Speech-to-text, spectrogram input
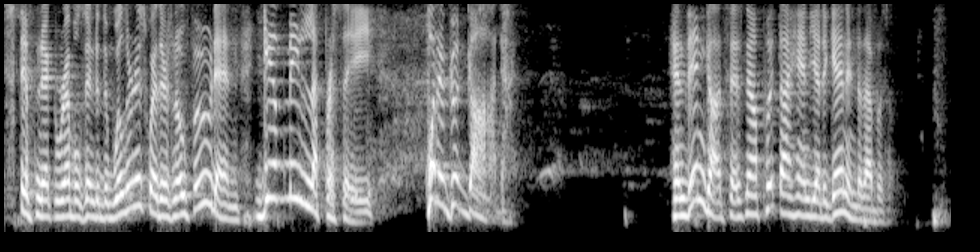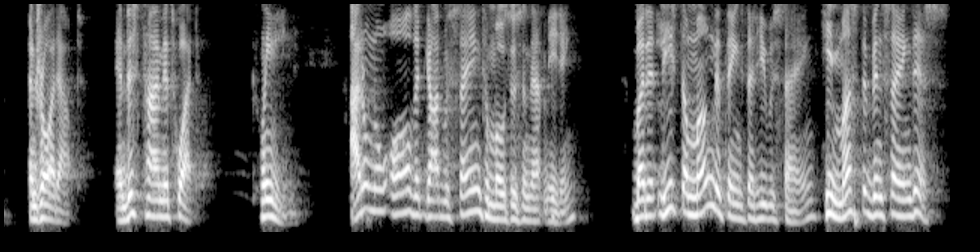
stiff necked rebels into the wilderness where there's no food, and give me leprosy. What a good God. And then God says, Now put thy hand yet again into thy bosom and draw it out. And this time it's what? Clean. I don't know all that God was saying to Moses in that meeting. But at least among the things that he was saying, he must have been saying this.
